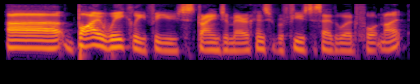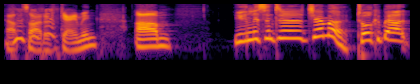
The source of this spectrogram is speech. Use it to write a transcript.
Uh, bi weekly for you strange Americans who refuse to say the word fortnight outside of gaming. Um, you can listen to Gemma talk about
